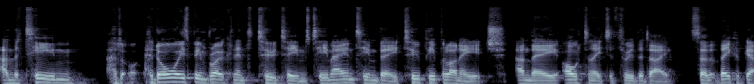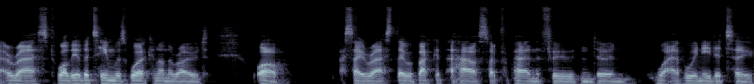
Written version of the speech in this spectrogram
And the team had had always been broken into two teams, Team A and Team B, two people on each, and they alternated through the day so that they could get a rest while the other team was working on the road. Well, I say rest; they were back at the house, like preparing the food and doing whatever we needed to.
